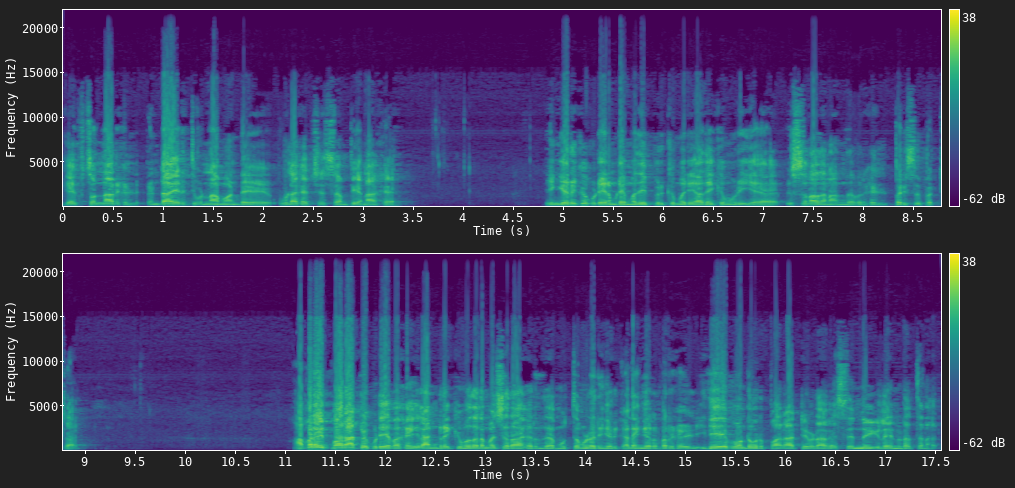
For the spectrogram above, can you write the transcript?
இங்கே சொன்னார்கள் ரெண்டாயிரத்தி ஒன்றாம் ஆண்டு உலக செஸ் சாம்பியனாக. இங்கே இருக்கக்கூடிய நம்முடைய மதிப்பிற்கும் மரியாதைக்கும் உரிய விஸ்வநாதன் ஆனந்தவர்கள் பரிசு பெற்றார். அவரை பாராட்டக்கூடிய வகையில் அன்றைக்கு முதலமைச்சராக இருந்த முத்தமிழறிஞர் கலைஞர் அவர்கள் இதே போன்ற ஒரு பாராட்டு விழாவை சென்னையிலே நடத்தினார்.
